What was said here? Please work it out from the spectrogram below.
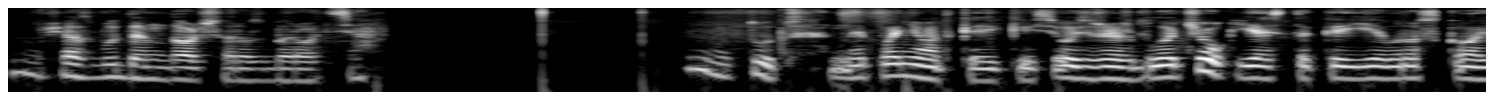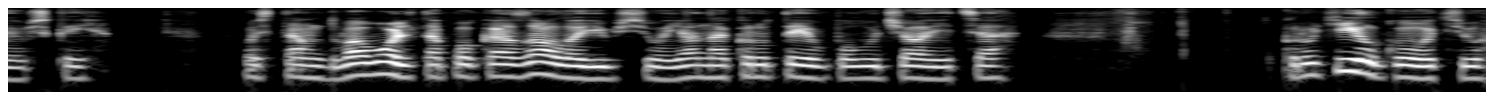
Ну, зараз будемо далі розбиратися. Ну, тут непонятки якісь. Ось же ж блочок є такий євроскайовський. Ось там 2 вольта показало і все. Я накрутив, виходить, крутілку оцю.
